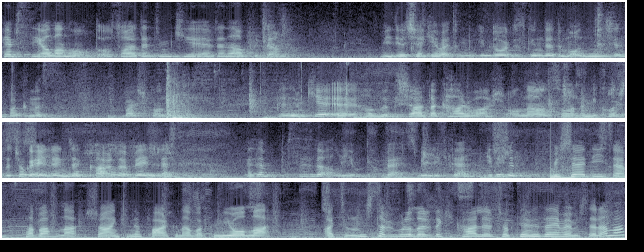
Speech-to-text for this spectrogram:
Hepsi yalan oldu. Sonra dedim ki evde ne yapacağım? Video çekemedim bugün doğru düzgün dedim. Onun için bakınız. Baş konumuz. Dedim ki e, hazır dışarıda kar var. Ondan sonra Mikoş da çok eğlenecek karda belli. Dedim sizi de alayım ve birlikte gidelim. Bir şey diyeceğim. Sabahla şu ankinin farkına bakın. Yollar açılmış. Tabi buralardaki karları çok temizleyememişler ama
